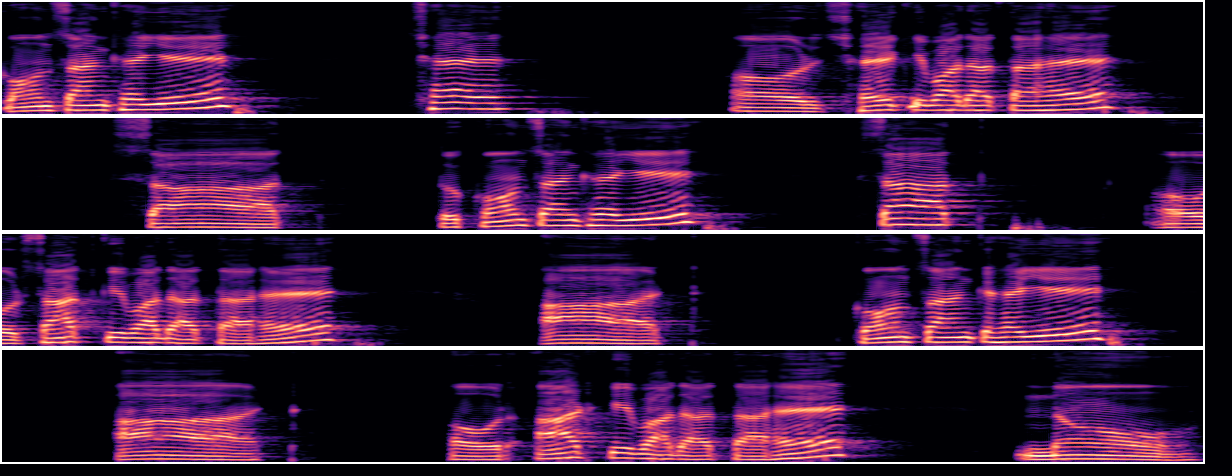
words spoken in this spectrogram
कौन सा अंक है ये? छ। और छ के बाद आता है सात। तो कौन सा अंक है ये? सात। और सात के बाद आता है आठ। कौन सा अंक है ये? आठ। और आठ के बाद आता है नौ।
